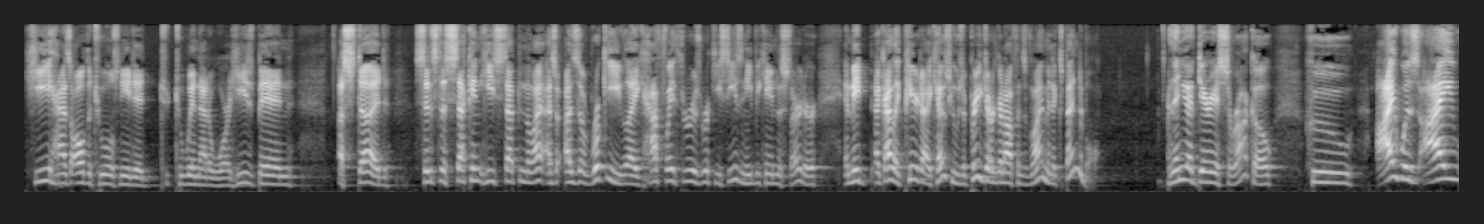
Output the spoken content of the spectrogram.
He has all the tools needed to, to win that award. He's been a stud since the second he stepped in the line as, as a rookie, like halfway through his rookie season, he became the starter and made a guy like Peter Dyakowski, who was a pretty darn good offensive lineman, expendable. And then you have Darius Ciarrocca, who I was I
